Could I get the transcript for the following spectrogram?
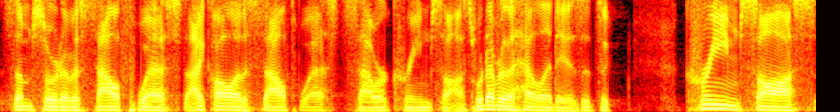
some sort of a southwest. I call it a southwest sour cream sauce, whatever the hell it is. It's a cream sauce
